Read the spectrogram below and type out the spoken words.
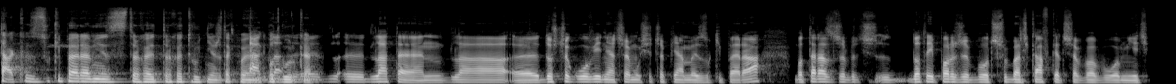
Tak, z Zookeeperem jest trochę, trochę trudniej, że tak powiem, tak, pod górkę. Dla, dla, dla, ten, dla e, doszczegółowienia, czemu się czepiamy Zookeepera, bo teraz, żeby do tej pory, żeby było trzymać kawkę, trzeba było mieć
